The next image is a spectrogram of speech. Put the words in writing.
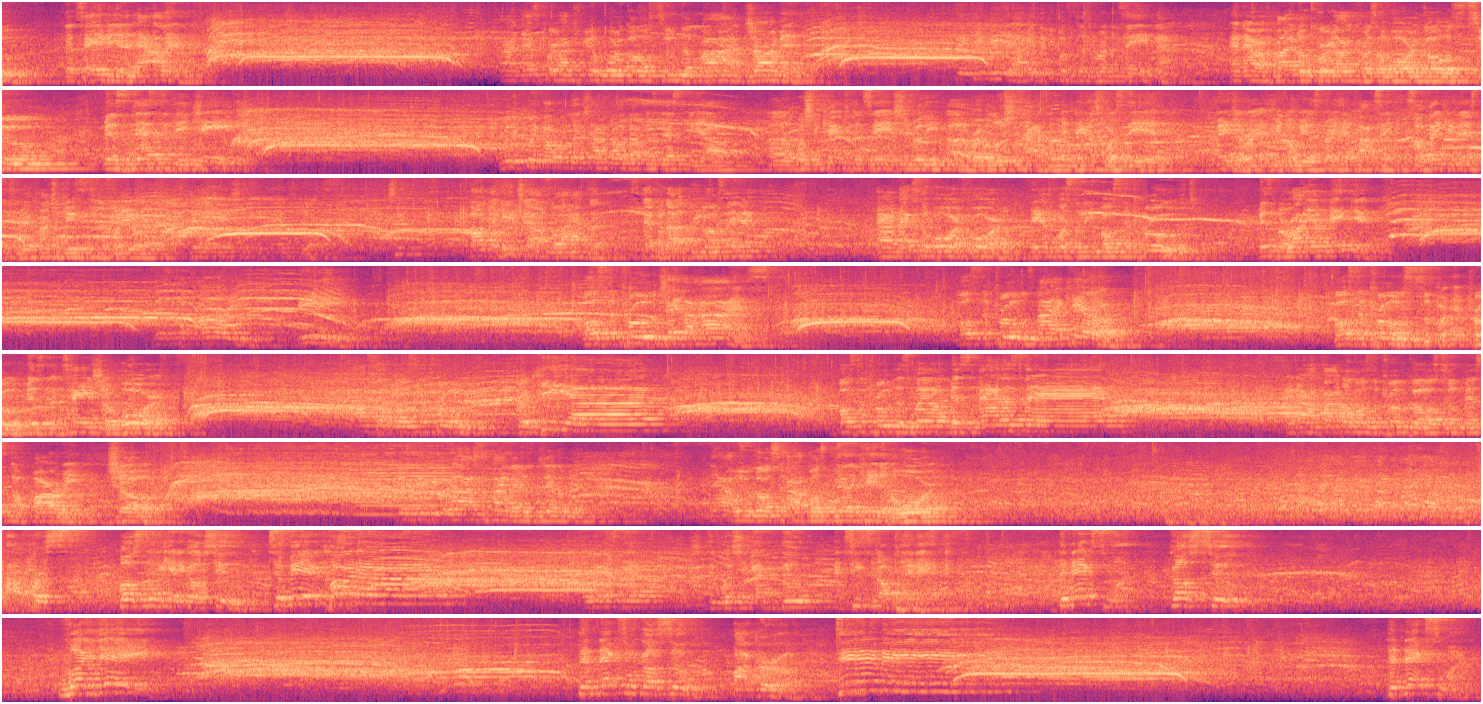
Natavia Allen. Our next choreography award goes to Delon Jarman. He be, I think he must just run the team now. And our final choreographer's award goes to Miss Destiny King. Really quick, I want to let y'all know about Miss Destiny, y'all. Uh, when she came to the team, she really uh, revolutionized the way Dance Force did Major Rap. You know, we're a straight hip hop team. So thank you, Destiny, for your contributions and for your dedication to Dance bought the heat, y'all, so I have to step it up, you know what I'm saying? Our next award for Dance Force Elite Most Improved, super improved, Miss Natasia Ward. Also most improved, Rakia. Most improved as well, Miss Madison. And our final most improved goes to Miss Amari Joe. Miss Nicki Minaj tonight, ladies and gentlemen. Now we will go to our most dedicated award. Our first most dedicated go to Tamir Carter. Always there, do what you gotta do, and Tisa don't play that. The next one goes to Waye. The next one goes to my girl, Demi. The next one,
